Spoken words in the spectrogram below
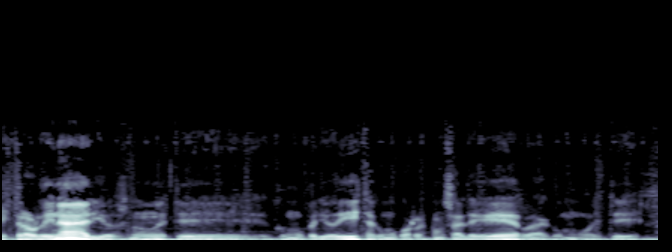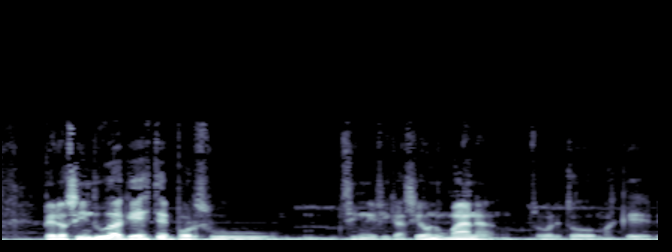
extraordinarios, ¿no? Este, como periodista, como corresponsal de guerra, como este, pero sin duda que este por su significación humana, sobre todo más que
